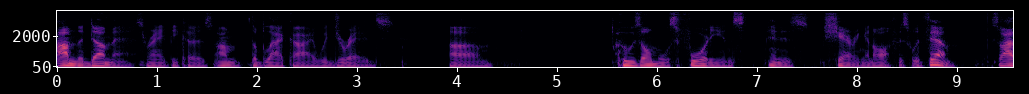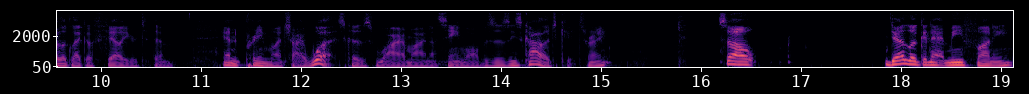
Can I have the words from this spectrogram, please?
I'm the dumbass, right? Because I'm the black guy with dreads. Um, who's almost 40 and, and is sharing an office with them. So I look like a failure to them. And pretty much I was, because why am I in the same office as these college kids, right? So they're looking at me funny.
